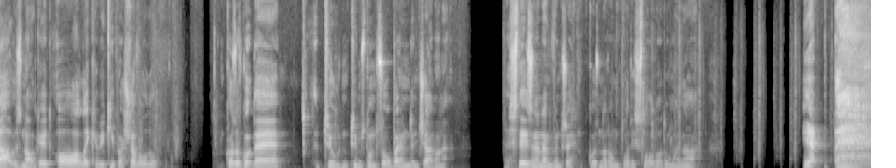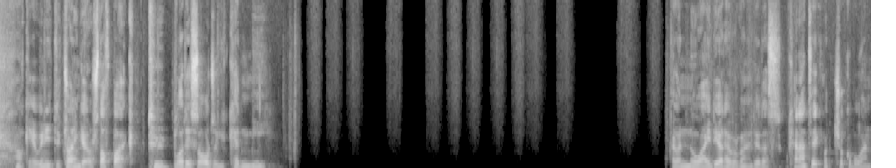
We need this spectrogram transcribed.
That was not good. Oh, I like how we keep our shovel though. Because I've got the, the Tombstone Soulbound enchant on it. It stays in an inventory. Goes in the wrong bloody slot though, I don't like that. Yep. okay, we need to try and get our stuff back. Two bloody swords, are you kidding me? I have no idea how we're going to do this. Can I take my chocobo in?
